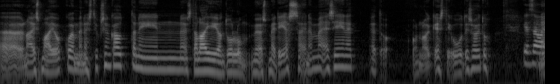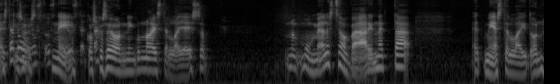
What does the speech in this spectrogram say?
ö, naismaajoukkueen menestyksen kautta, niin sitä lajia on tullut myös mediassa enemmän esiin, että et on oikeasti uutisoitu Ja saa näistä sitä kisoista. tunnustusta Niin, just, että... koska se on niin kuin naisten lajeissa, no mun mielestä se on väärin, että, että miesten lajit on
